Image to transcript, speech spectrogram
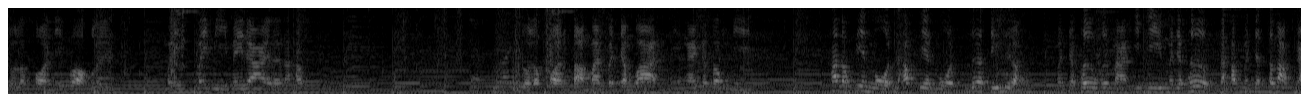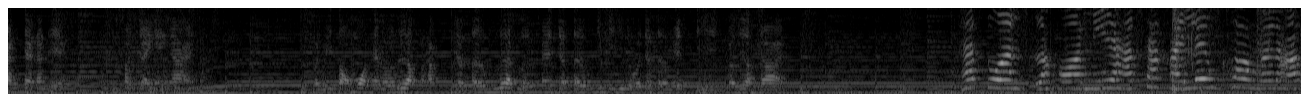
ตัวละครนี้บอกเลยไม่ไม่มีไม่ได้แล้วนะครับ ตัวละครสามัญประจำบ้านยังไงก็ต้องมี ถ้าเราเปลี่ยนโหมดนะครับเปลี่ยนโหมดเลือดสีเหลืองมันจะเพิ่มขึ้นมา EP มันจะเพิ่มนะครับ มันจะสลับกันแค่นั้นเองเข้าใจง่าย ๆ มันมีสองโหมดให้เราเลือกนะครับ จะเติมเลือดหรือจะเติม EP หรือว่าจะเติม SP ก็เลือกได้ ถ้าตัวละครนี้นะครับ ถ้าใครเล่นคล่องแล้วนะครับ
